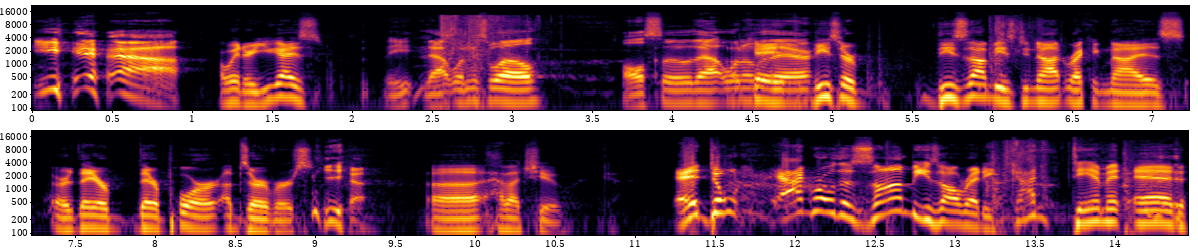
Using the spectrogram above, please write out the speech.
Yeah. Oh wait, are you guys The- that one as well. Also, that one okay? over there. These are these zombies do not recognize, or they are they're poor observers. yeah. Uh, how about you? Ed, don't aggro the zombies already. God damn it, Ed.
